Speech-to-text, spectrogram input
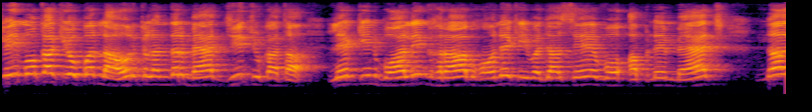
कई मौका के ऊपर लाहौर कलंदर मैच जीत चुका था, लेकिन बॉलिंग खराब होने की वजह से वो अपने मैच न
